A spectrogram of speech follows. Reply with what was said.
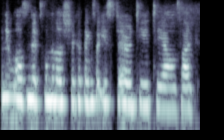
and it wasn't. It's one of those sugar things that you stir into your tea. I was like, it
